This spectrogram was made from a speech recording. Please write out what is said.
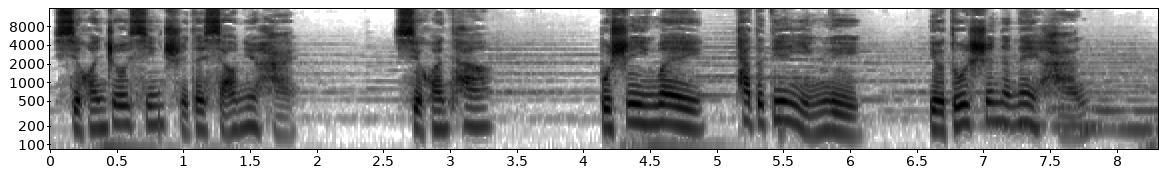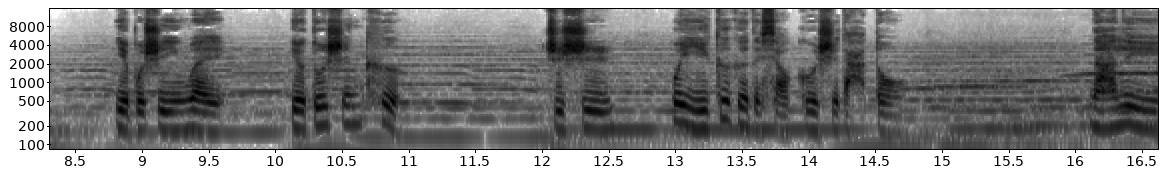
喜欢周星驰的小女孩。喜欢他，不是因为他的电影里有多深的内涵，也不是因为有多深刻，只是为一个个的小故事打动。哪里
